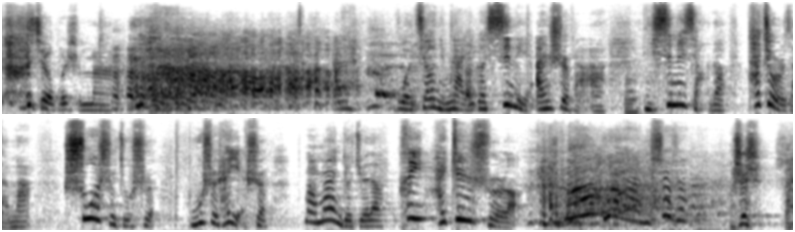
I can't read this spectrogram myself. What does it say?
她就不是妈。我教你们俩一个心理暗示法啊！你心里想着她就是咱妈，说是就是，不是她也是，慢慢你就觉得嘿，还真是了。妈，对呀、你试试。我试试，来，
